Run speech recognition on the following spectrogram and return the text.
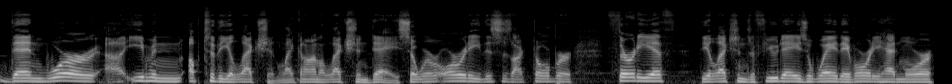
than were uh, even up to the election, like on election day. So we're already, this is October 30th. The election's a few days away. They've already had more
